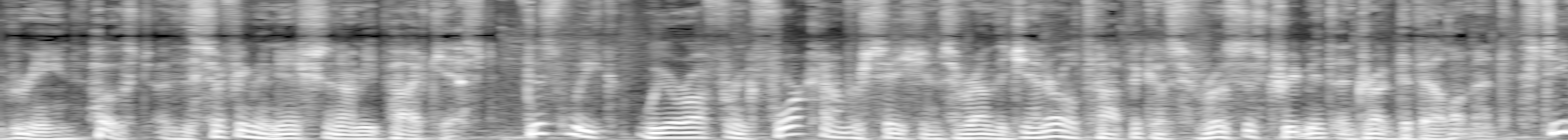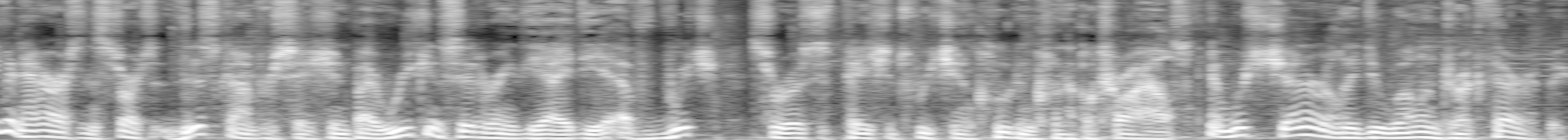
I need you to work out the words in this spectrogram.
Green, host of the Surfing the NASH Tsunami podcast. This week, we are offering four conversations around the general topic of cirrhosis treatment and drug development. Stephen Harrison starts this conversation by reconsidering the idea of which cirrhosis patients we should include in clinical trials and which generally do well in drug therapy.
